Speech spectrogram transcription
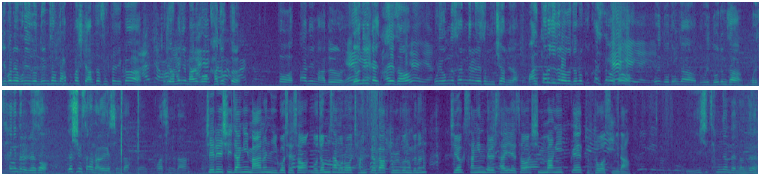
이번에 우리도 노임상도 합법화시켜 앞장설 테니까 우리 어머니 말고 가족들 또 따님 아들 예, 며느리까지 예. 다 해서 예, 예. 우리 없는 서민들을 위해서 뭉쳐합니다. 많이 떨어지더라도 저는 끝까지 싸워서 예, 예, 예. 우리 노동자, 우리 노점상, 우리 상인들을 위해서 열심히 싸워 나가겠습니다. 네, 고맙습니다. 재래시장이 많은 이곳에서 노점상으로 잔뼈가 굵은 그는 지역 상인들 사이에서 신망이 꽤 두터웠습니다. 23년 됐는데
